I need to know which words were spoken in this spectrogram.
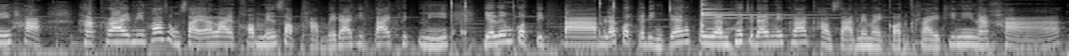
นี้ค่ะ หากใครมีข้อสงสัยอะไรคอมเมนต์สอบถามไว้ได้ที่ใต้คลิปนี้ อย่าลืมกดติดตาม และกดกระดิ่งแจ้งเตือน เพื่อจะได้ไม่พลาดข่าวสารใหม่ๆก่อนใครที่นี่นะคะ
